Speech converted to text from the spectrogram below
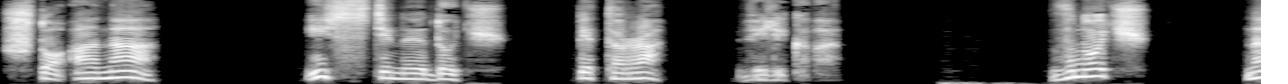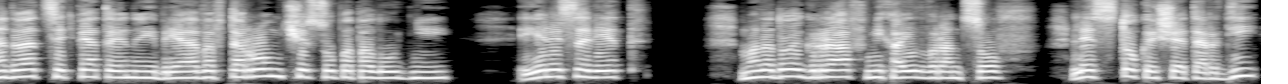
что она истинная дочь Петра Великого. В ночь на 25 ноября во втором часу пополудни Елисавет, молодой граф Михаил Воронцов, Лесток и Шетарди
